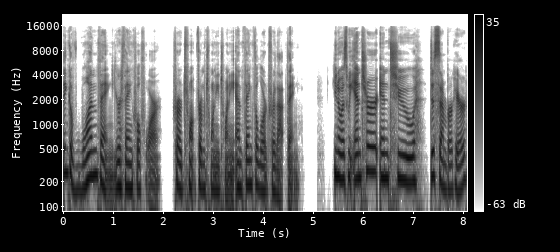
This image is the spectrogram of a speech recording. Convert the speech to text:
Think of one thing you're thankful for, for tw- from 2020 and thank the Lord for that thing. You know, as we enter into December here,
